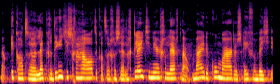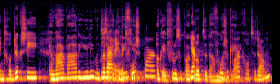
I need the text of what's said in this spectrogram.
Nou, ik had eh, lekkere dingetjes gehaald. Ik had een gezellig kleedje neergelegd. Nou, meiden, kom maar. Dus even een beetje introductie. En waar waren jullie? Want We waren in het. Vroesenpark. Oké, Vroesenpark Ja, Rotterdam. Vroesenpark. Rotterdam.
